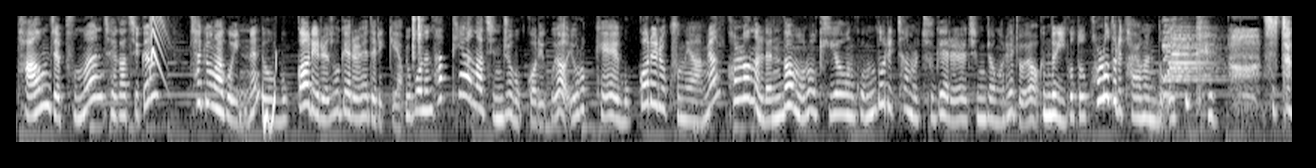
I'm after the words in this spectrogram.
다음 제품은 제가 지금 착용하고 있는 이 목걸이를 소개를 해드릴게요. 이거는 타티아나 진주 목걸이고요. 이렇게 목걸이를 구매하면 컬러는 랜덤으로 귀여운 곰돌이 charm을 두 개를 증정을 해줘요. 근데 이것도 컬러들이 다양한데 어떻게 진짜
